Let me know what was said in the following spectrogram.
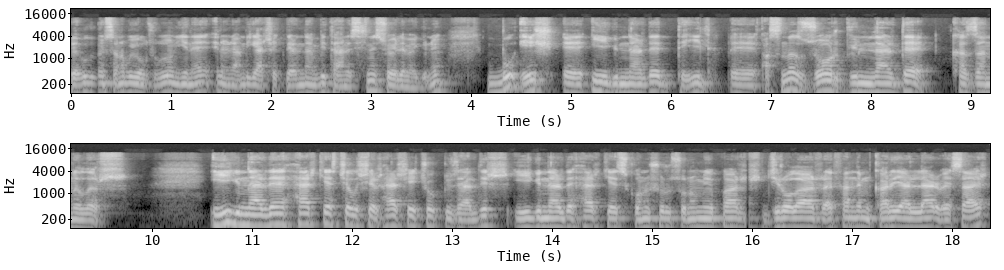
ve bugün sana bu yolculuğun yine en önemli gerçeklerinden bir tanesini söyleme günü. Bu iş e, iyi günlerde değil, e, aslında zor günlerde kazanılır. İyi günlerde herkes çalışır, her şey çok güzeldir. İyi günlerde herkes konuşur, sunum yapar, cirolar, efendim kariyerler vesaire.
